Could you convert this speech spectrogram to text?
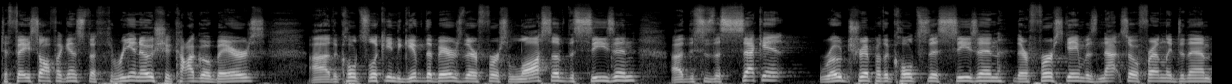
to face off against the 3 0 Chicago Bears? Uh, the Colts looking to give the Bears their first loss of the season. Uh, this is the second road trip of the Colts this season. Their first game was not so friendly to them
